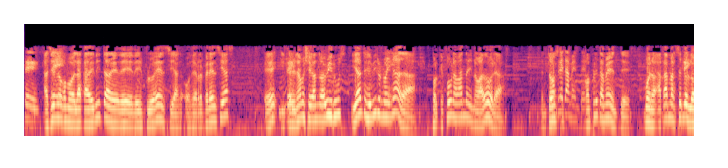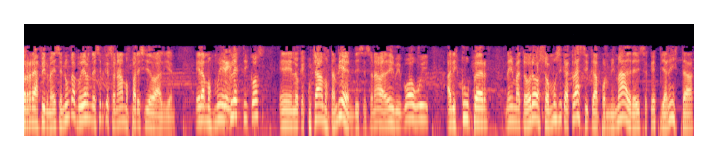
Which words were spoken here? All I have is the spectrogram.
Sí. Haciendo Sí. como la cadenita de, de, de influencias o de referencias eh, y terminamos llegando a Virus y antes de Virus no hay nada, porque fue una banda innovadora. Entonces, Completamente. Completamente. Bueno, acá Marcelo lo reafirma. Dice, nunca pudieron decir que sonábamos parecido a alguien. Éramos muy eclécticos en lo que escuchábamos también. Dice, sonaba David Bowie, Alice Cooper, Ney Mato Grosso, música clásica por mi madre, dice que es pianista.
